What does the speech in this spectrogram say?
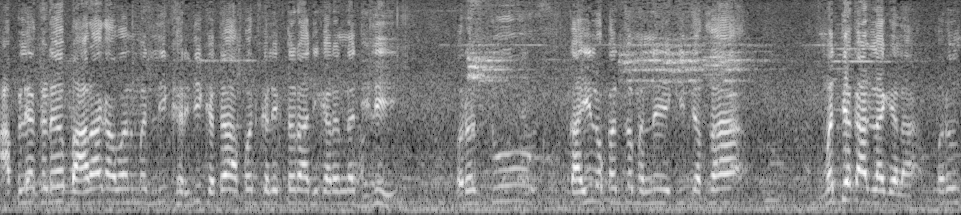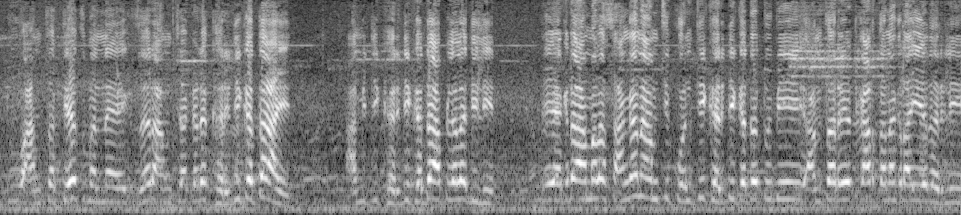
आपल्याकडं बारा गावांमधली खरेदी खतं आपण कलेक्टर अधिकाऱ्यांना दिली परंतु काही लोकांचं म्हणणं आहे की त्याचा मध्य काढला गेला. परंतु आमचं तेच म्हणणं आहे जर आमच्याकडे खरेदी खतं आहेत आम्ही ती खरेदी खतं आपल्याला दिलीत ते एकदा आम्हाला सांगा ना आमची कोणती खरेदी खतं तुम्ही आमचा रेट काढताना ग्राह्य धरली.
